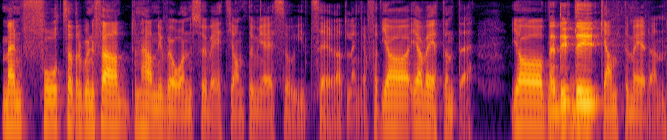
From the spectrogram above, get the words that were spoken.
Men fortsätter det på ungefär den här nivån så vet jag inte om jag är så intresserad längre. För att jag, jag vet inte. Jag Nej, det, det, inte med den.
